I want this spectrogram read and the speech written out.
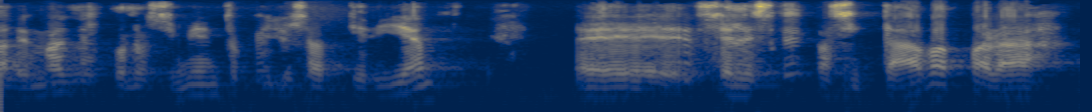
además del conocimiento que ellos adquirían, eh, se les capacitaba para,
